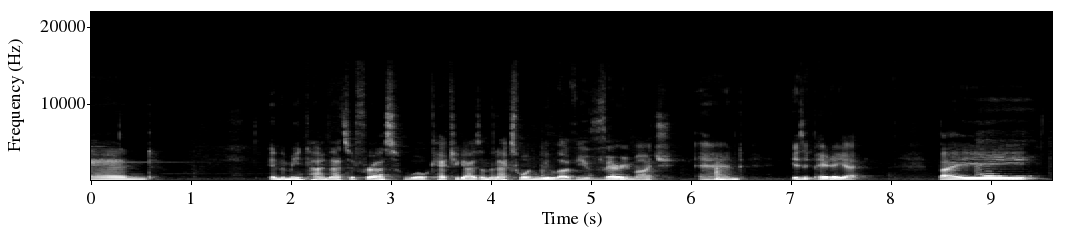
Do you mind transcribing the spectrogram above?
And in the meantime, that's it for us. We'll catch you guys on the next one. We love you very much. And is it payday yet? Bye. Bye.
